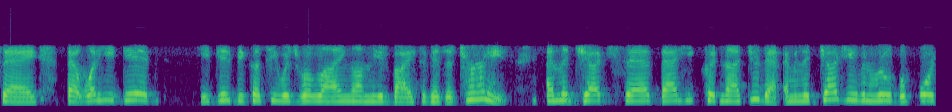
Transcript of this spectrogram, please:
say that what he did he did because he was relying on the advice of his attorneys. And the judge said that he could not do that. I mean, the judge even ruled before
